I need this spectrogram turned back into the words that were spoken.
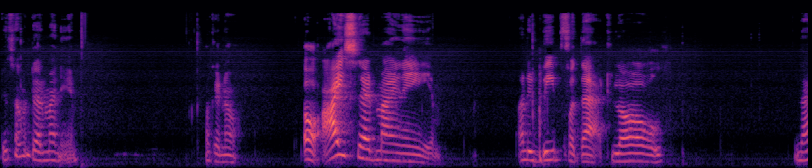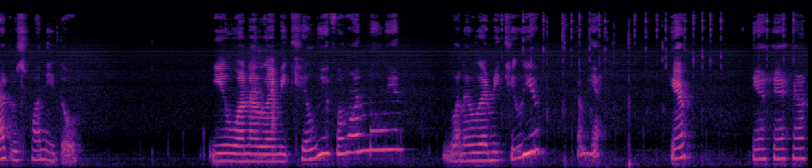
did someone tell my name? Okay, no. Oh, I said my name. And it beeped for that. Lol. That was funny though. You wanna let me kill you for one million? You wanna let me kill you? Come here. Here. Here, here, here.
